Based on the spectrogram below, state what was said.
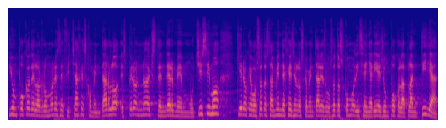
y un poco de los rumores de fichajes, comentarlo. Espero no extenderme muchísimo. Quiero que vosotros también dejéis en los comentarios vosotros cómo diseñaríais un poco la plantilla,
